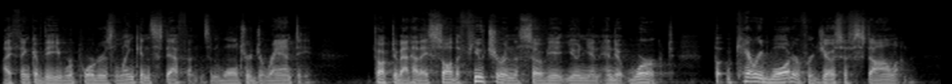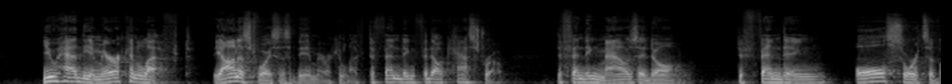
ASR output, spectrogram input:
I think of the reporters Lincoln Steffens and Walter Duranty, talked about how they saw the future in the Soviet Union and it worked, but carried water for Joseph Stalin. You had the American left, the honest voices of the American left, defending Fidel Castro, defending Mao Zedong, defending all sorts of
